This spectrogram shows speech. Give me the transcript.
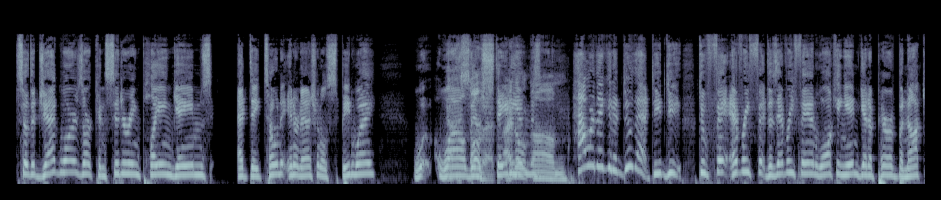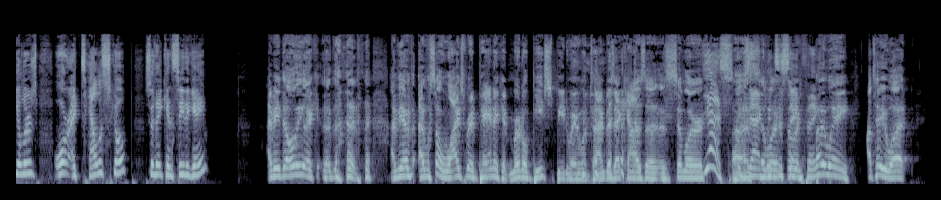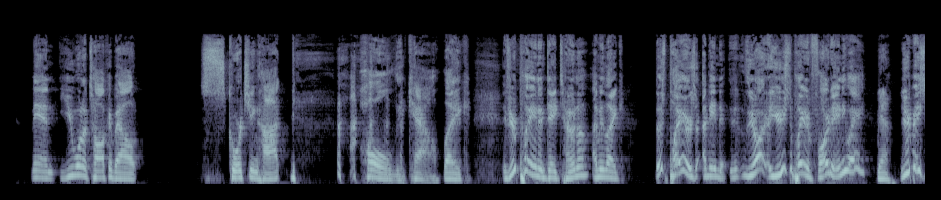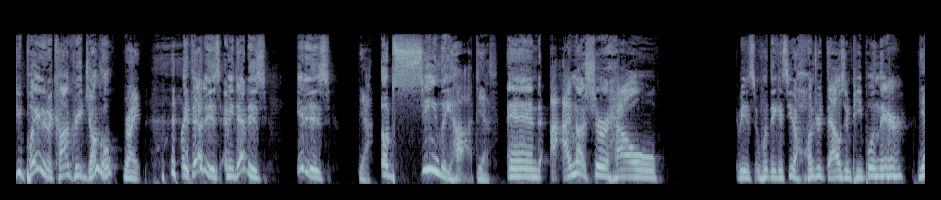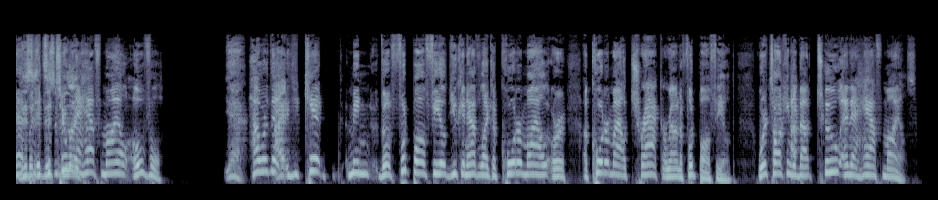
So the Jaguars are considering playing games at Daytona International Speedway w- while saw their. Stadium is. um, how are they going to do that? Do you, do you, do fa- every fa- does every fan walking in get a pair of binoculars or a telescope so they can see the game? I mean, the only like, I mean, I saw widespread panic at Myrtle Beach Speedway one time. Does that count as a, a similar? Yes, uh, exactly. it's the similar- same thing. By the way, I'll tell you what, man. You want to talk about scorching hot? Holy cow! Like, if you're playing in Daytona, I mean, like those players. I mean, you're you're used to playing in Florida anyway. yeah, You're basically playing in a concrete jungle. right. Like that is. I mean, that is. It is Yeah. obscenely hot. Yes. And I, I'm not sure how. I mean, it's, what they can seat hundred thousand people in there. Yeah, This but is- it's a two and a half mile oval. Yeah, How are they? I- you can't. I mean, the football field. You can have like a quarter mile or a quarter mile track around a football field. We're talking about two and a half miles.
